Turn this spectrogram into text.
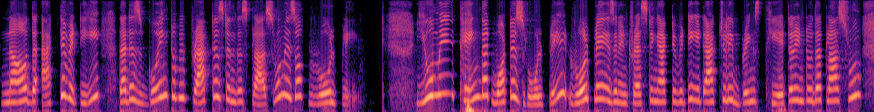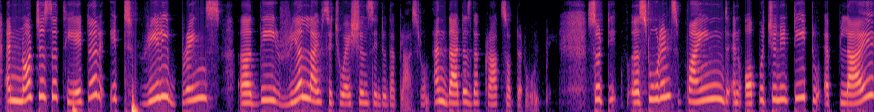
Now the activity that is going to be practiced in this classroom is of role play. You may think that what is role play? Role play is an interesting activity. It actually brings theater into the classroom and not just the theater, it really brings uh, the real life situations into the classroom and that is the crux of the role play. So, uh, students find an opportunity to apply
